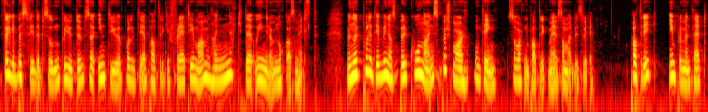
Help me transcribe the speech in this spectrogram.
Ifølge BuzzFeed-episoden på YouTube så intervjuer politiet Patrick i flere timer, men han nekter å innrømme noe som helst. Men når politiet begynner å spørre kona hans spørsmål om ting, så ble Patrick mer samarbeidsvillig. Patrick implementerte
